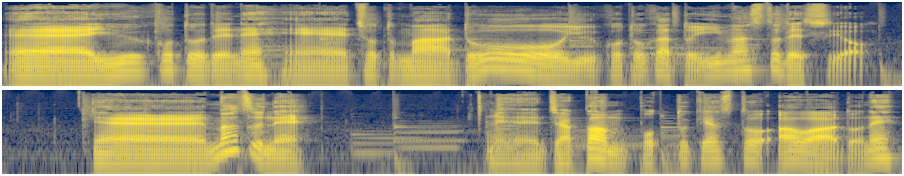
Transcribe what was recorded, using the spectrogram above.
えー、いうことでね、えー、ちょっとまあ、どういうことかと言いますとですよ。えー、まずね、えー、ジャパンポッドキャストアワードね、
